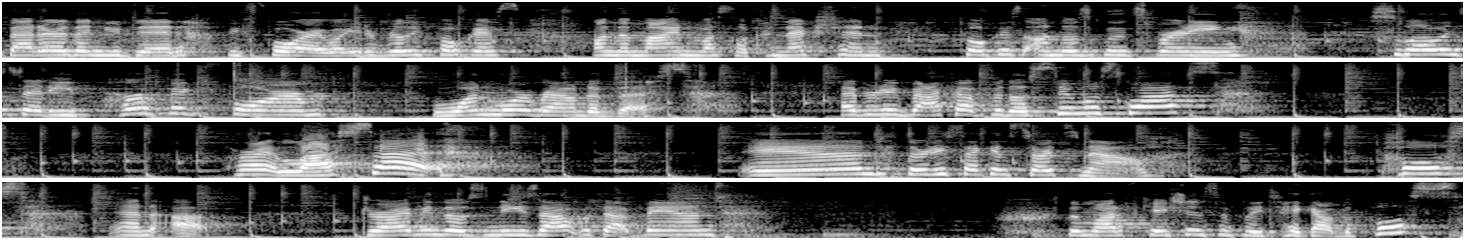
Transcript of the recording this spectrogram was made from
better than you did before. I want you to really focus on the mind-muscle connection, focus on those glutes burning, slow and steady, perfect form. One more round of this. Everybody back up for those sumo squats. All right, last set. And 30 seconds starts now. Pulse and up. Driving those knees out with that band. The modification, simply take out the pulse.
